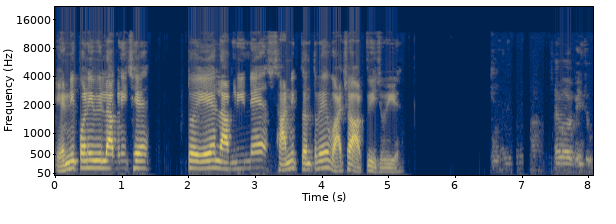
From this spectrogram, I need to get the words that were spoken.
એની પણ એવી લાગણી છે, તો એ લાગણીને સ્થાનિક તંત્રએ વાચા આપવી જોઈએ. બીજું.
